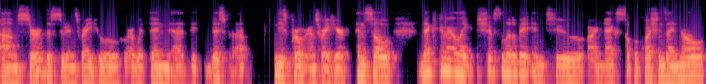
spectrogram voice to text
um, serve the students, right, who, who are within uh, the, this uh, these programs right here. And so that kind of like shifts a little bit into our next couple questions. I know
